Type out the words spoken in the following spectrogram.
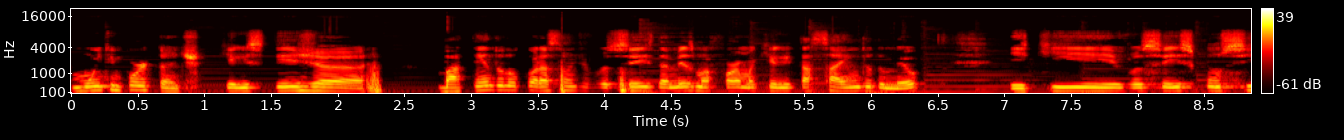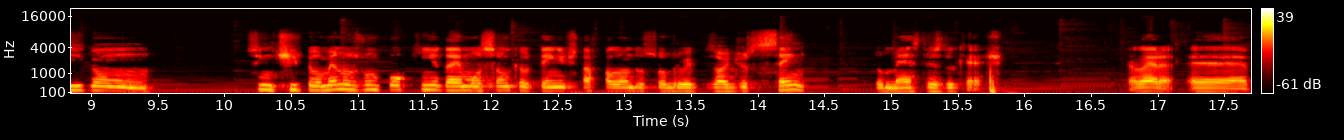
muito importante. Que ele esteja batendo no coração de vocês da mesma forma que ele está saindo do meu e que vocês consigam sentir pelo menos um pouquinho da emoção que eu tenho de estar falando sobre o episódio 100 do Mestres do Cash. Galera, é...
